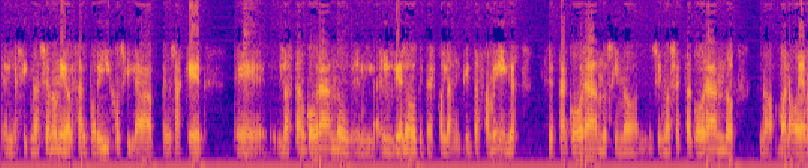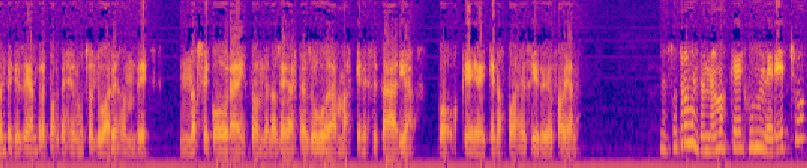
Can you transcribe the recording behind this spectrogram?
la asignación universal por hijos, si la pensás que eh, lo están cobrando, en, el diálogo que tenés con las distintas familias, si se está cobrando, si no, si no se está cobrando, no, bueno, obviamente que llegan reportes de muchos lugares donde no se cobra esto, donde no llega esta ayuda más que necesaria, ¿Vos qué, qué nos podés decir, Fabiana? Nosotros entendemos que es un derecho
